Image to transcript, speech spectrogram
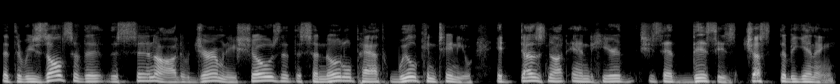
that the results of the, the Synod of Germany shows that the synodal path will continue. It does not end here. She said, this is just the beginning.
